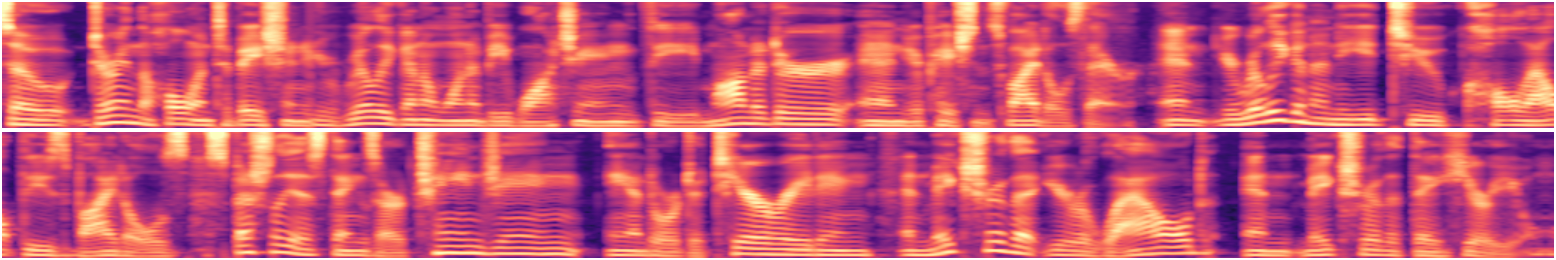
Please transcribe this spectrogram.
So during the whole intubation, you're really going to want to be watching the monitor and your patient's vitals there. And you're really going to need to call out these vitals, especially as things are changing and or deteriorating, and make sure that you're loud and make sure that they hear you.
